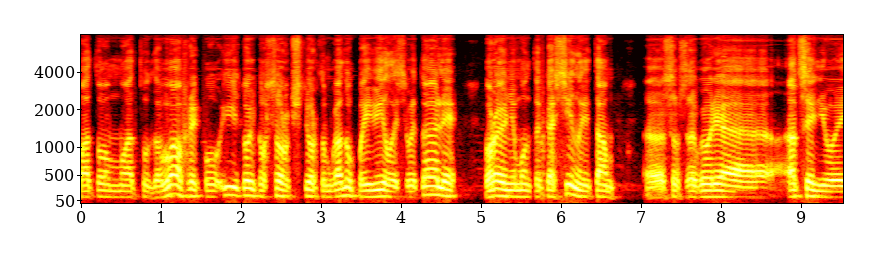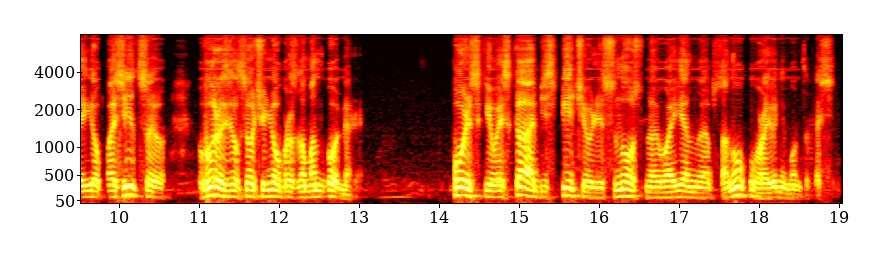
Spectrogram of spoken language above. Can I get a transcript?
потом оттуда в Африку, и только в 1944 году появилась в Италии, в районе Монте-Кассино, и там, э, собственно говоря, оценивая ее позицию, выразился очень образно Монтгомери. Польские войска обеспечивали сносную военную обстановку в районе Монте-Кассино.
